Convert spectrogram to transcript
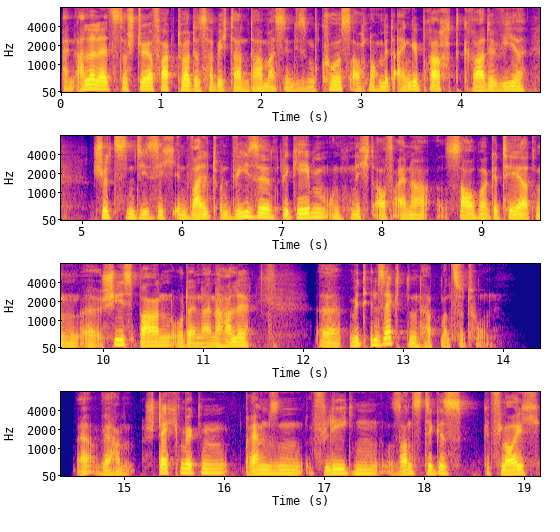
Ein allerletzter Störfaktor, das habe ich dann damals in diesem Kurs auch noch mit eingebracht, gerade wir Schützen, die sich in Wald und Wiese begeben und nicht auf einer sauber geteerten äh, Schießbahn oder in einer Halle. Äh, mit Insekten hat man zu tun. Ja, wir haben Stechmücken, Bremsen, Fliegen, sonstiges Gefleuch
